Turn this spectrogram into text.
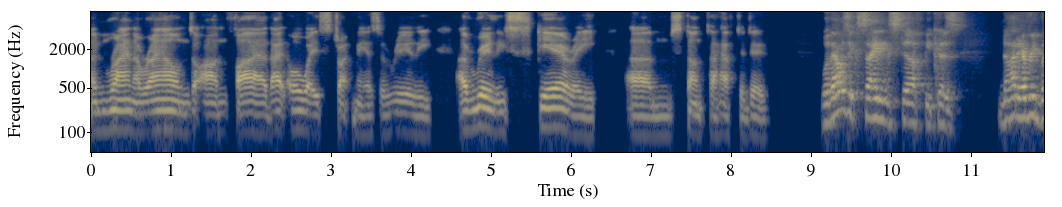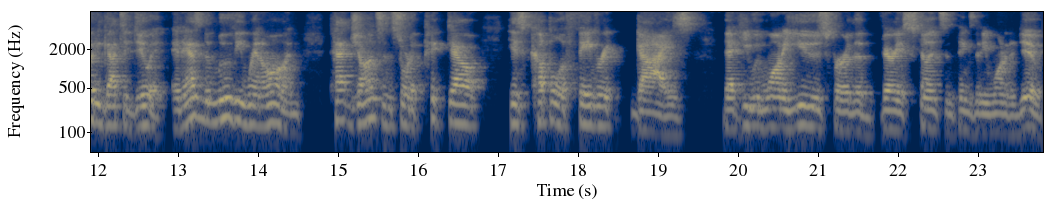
and ran around on fire. That always struck me as a really a really scary um, stunt to have to do. Well, that was exciting stuff because not everybody got to do it. And as the movie went on, Pat Johnson sort of picked out his couple of favorite guys that he would want to use for the various stunts and things that he wanted to do.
